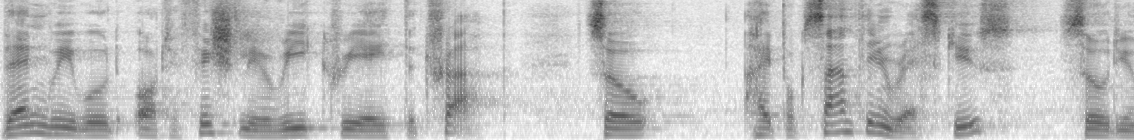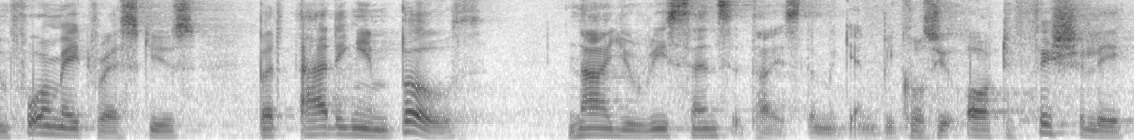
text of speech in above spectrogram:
Then we would artificially recreate the trap. So hypoxanthine rescues, sodium formate rescues, but adding in both, now you resensitize them again because you artificially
